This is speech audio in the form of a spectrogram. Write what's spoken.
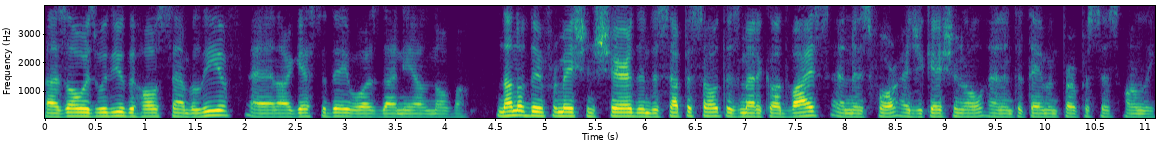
As always, with you, the host Sam Believ, and our guest today was Danielle Nova. None of the information shared in this episode is medical advice and is for educational and entertainment purposes only.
